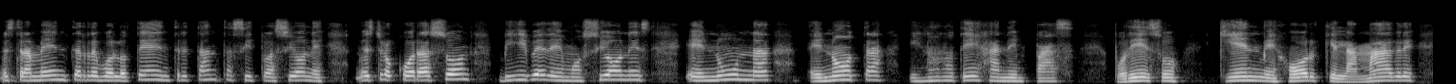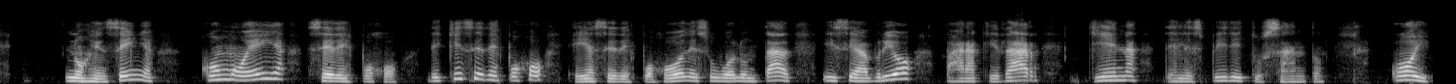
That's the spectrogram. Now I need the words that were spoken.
Nuestra mente revolotea entre tantas situaciones. Nuestro corazón vive de emociones en una, en otra y no nos dejan en paz. Por eso, ¿quién mejor que la madre nos enseña cómo ella se despojó? ¿De qué se despojó? Ella se despojó de su voluntad y se abrió para quedar llena del Espíritu Santo. Hoy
